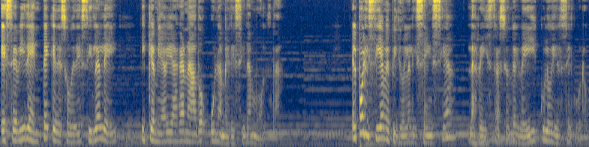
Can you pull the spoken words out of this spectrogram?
Es evidente que desobedecí la ley y que me había ganado una merecida multa. El policía me pidió la licencia, la registración del vehículo y el seguro.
